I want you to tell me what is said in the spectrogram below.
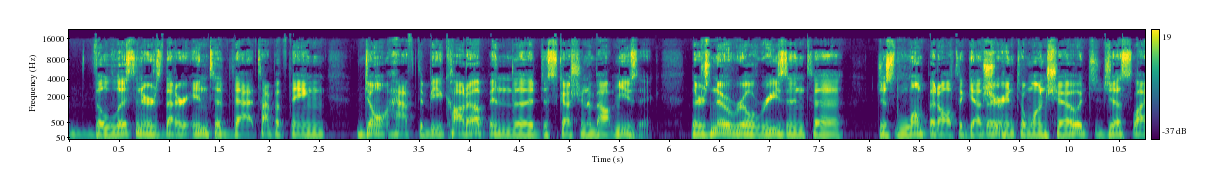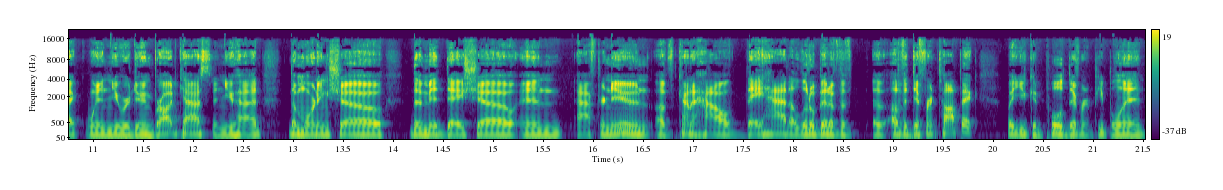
the listeners that are into that type of thing don't have to be caught up in the discussion about music. There's no real reason to just lump it all together sure. into one show. It's just like when you were doing broadcast and you had the morning show, the midday show, and afternoon of kind of how they had a little bit of a of a different topic, but you could pull different people in.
